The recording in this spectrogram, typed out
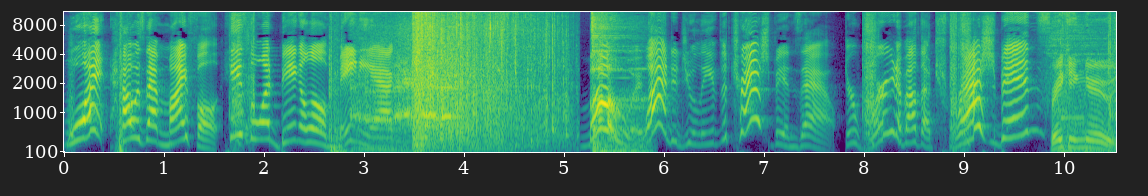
What? How is that my fault? He's the one being a little maniac. Bowie, why did you leave the trash bins out? You're worried about the trash bins? Breaking news.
